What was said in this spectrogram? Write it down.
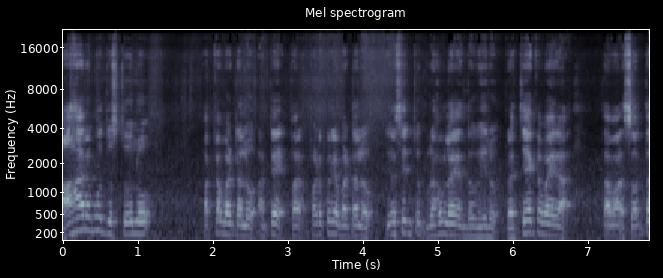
ఆహారము దుస్తులు పక్క బట్టలు అంటే ప పడుకునే బట్టలు నివసించు గృహముల యందు వీరు ప్రత్యేకమైన తమ సొంత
